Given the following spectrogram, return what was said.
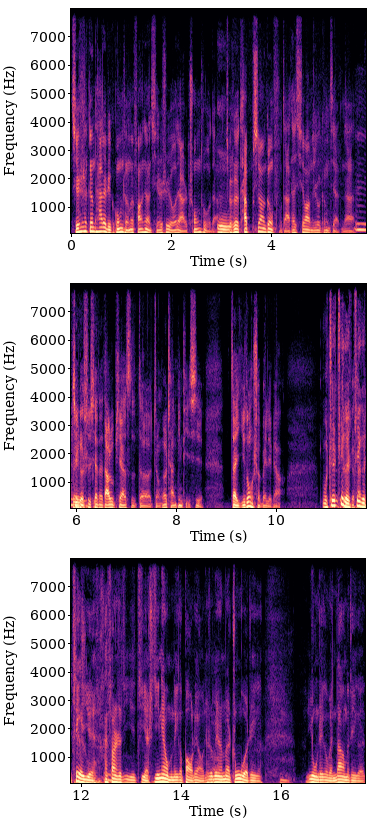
其实是跟它的这个工程的方向其实是有点冲突的。嗯就是他不希望更复杂，他希望的就是更简单。嗯这个是现在 WPS 的整个产品体系在移动设备里边。我这这个这个这个也还算是也也是今天我们的一个爆料，就是为什么中国这个嗯用这个文档的这个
